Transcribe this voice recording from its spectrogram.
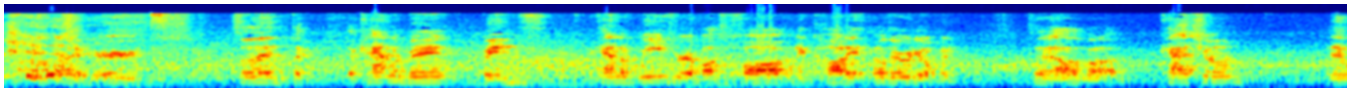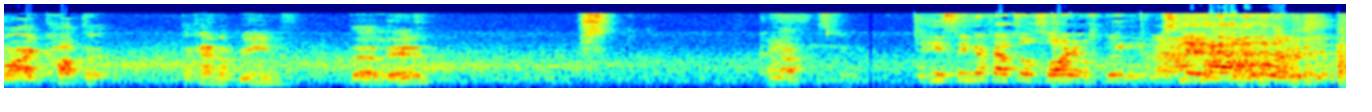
Oh, it hurts. So then the, the can of bin, bins, the can of beans were about to fall off, and I caught it. No, they're already open. So then I was about to catch them, and then while I caught the the can of beans, the lid, Cut off his finger. His finger fell to the floor and it was bleeding. I'm just kidding.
